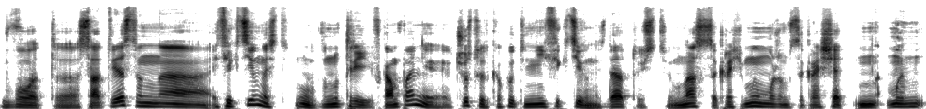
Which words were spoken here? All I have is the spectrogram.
Вот, э, соответственно, эффективность ну, внутри в компании чувствует какую-то неэффективность, да, то есть у нас сокращ... мы можем сокращать, мы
